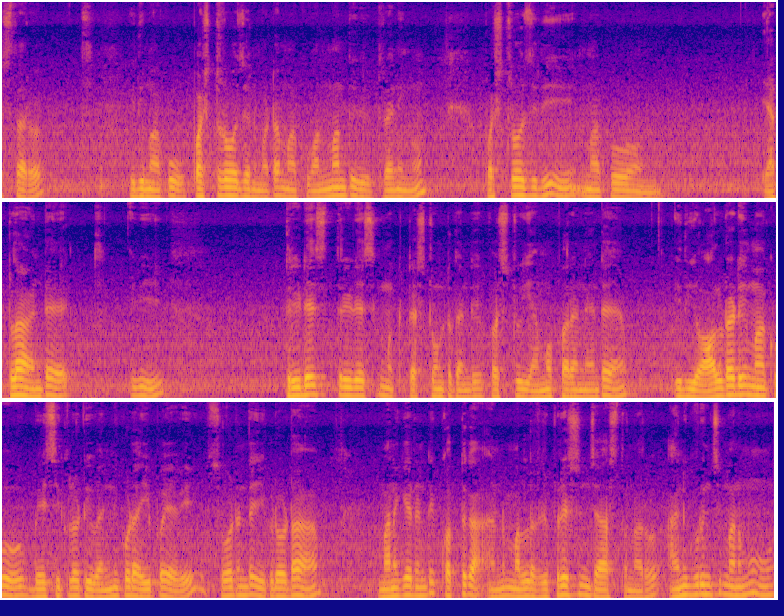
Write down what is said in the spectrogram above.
ఇస్తారు. ఇది మాకు ఫస్ట్ రోజు అనమాట మాకు వన్ మంత్ ఇది ట్రైనింగ్. ఫస్ట్ రోజు ఇది మాకు ఎట్లా అంటే ఇది త్రీ డేస్ త్రీ డేస్కి మాకు టెస్ట్ ఉంటుందండి. ఫస్ట్ ఎంఎఫ్ఆర్ అని అంటే ఇది ఆల్రెడీ మాకు బేసిక్లో ఇవన్నీ కూడా అయిపోయేవి. సో అంటే ఇక్కడ ఒకట మనకేంటంటే కొత్తగా అంటే మళ్ళీ రిపరేషన్ చేస్తున్నారు. అని గురించి మనము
